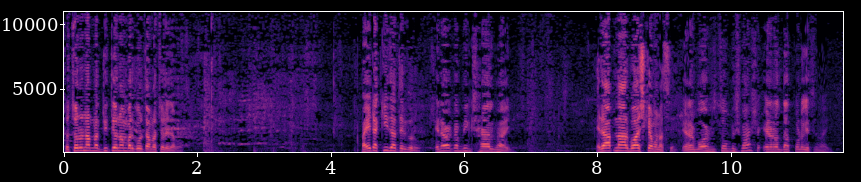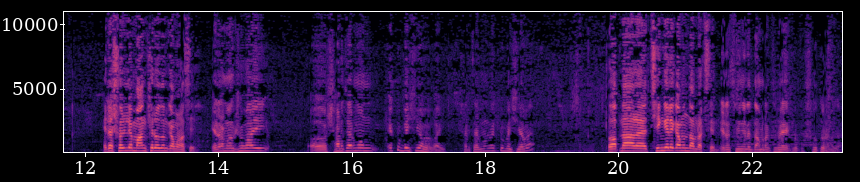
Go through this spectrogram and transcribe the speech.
তো চলুন আপনার দ্বিতীয় নম্বর গরুতে আমরা চলে যাব। ভাই এটা কি জাতের গরু? এটাও একটা বিগ শায়াল ভাই। এটা আপনার বয়স কেমন আছে? এটার বয়স চব্বিশ মাস এটারও দাঁত পড়ে গেছে ভাই। এটা শরীরে মাংসের ওজন কেমন আছে? এটার মাংস ভাই সাড়ে চার মন একটু বেশি হবে ভাই। সাড়ে চার মন একটু বেশি হবে। তো আপনার সিঙ্গেলে কেমন দাম রাখছেন? এটা সিঙ্গেলের দাম রাখছে ভাই এক লক্ষ সত্তর হাজার।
